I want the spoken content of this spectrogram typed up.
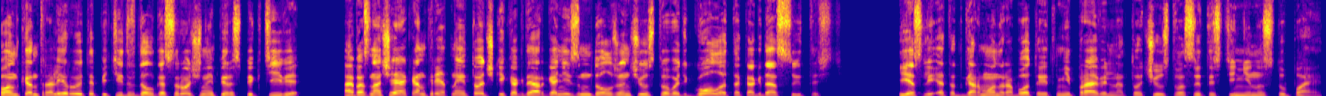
Он контролирует аппетит в долгосрочной перспективе, обозначая конкретные точки, когда организм должен чувствовать голод, а когда сытость. Если этот гормон работает неправильно, то чувство сытости не наступает.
